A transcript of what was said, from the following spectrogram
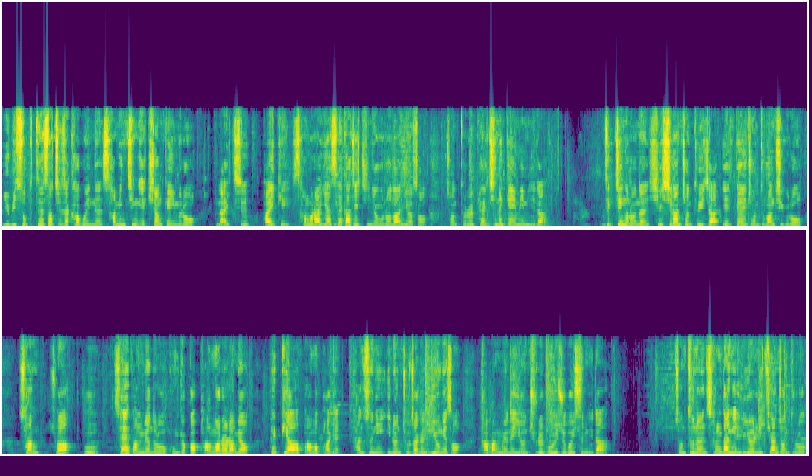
유비소프트에서 제작하고 있는 3인칭 액션 게임으로 나이츠, 바이킹, 사무라이의 세 가지 진영으로 나뉘어서 전투를 펼치는 게임입니다. 특징으로는 실시간 전투이자 1대1 전투 방식으로 상, 좌, 우 세 방면으로 공격과 방어를 하며 회피와 방어 파괴, 단순히 이런 조작을 이용해서 다방면의 연출을 보여주고 있습니다. 전투는 상당히 리얼리티한 전투로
